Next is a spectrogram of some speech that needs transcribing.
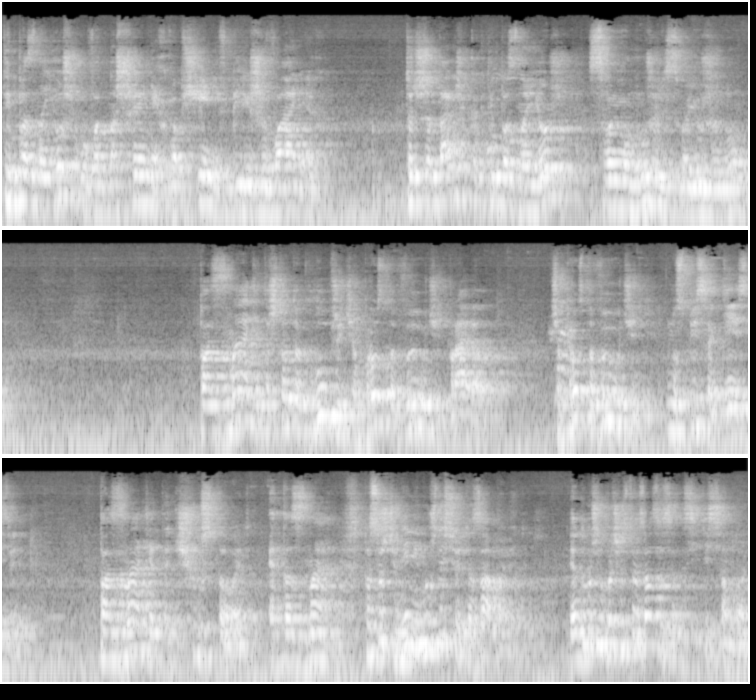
Ты познаешь его в отношениях, в общении, в переживаниях. Точно так же, как ты познаешь своего мужа или свою жену. Познать это что-то глубже, чем просто выучить правила, чем просто выучить ну, список действий. Познать это, чувствовать, это знать. Послушайте, мне не нужны сегодня заповеди. Я думаю, что большинство из вас согласитесь со мной.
